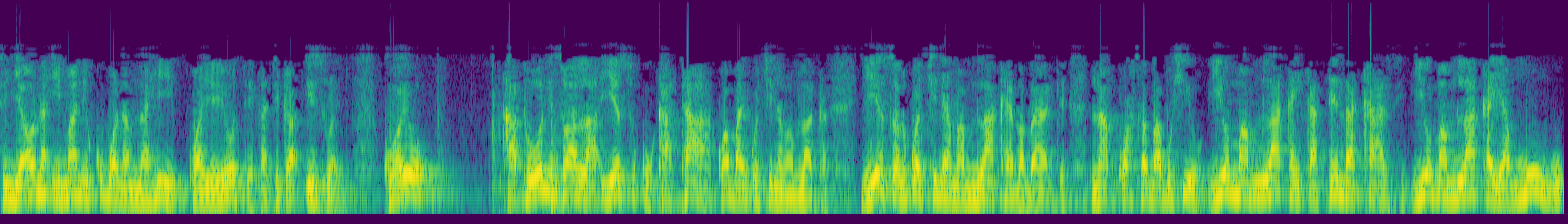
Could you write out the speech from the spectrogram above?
sijaona imani kubwa namna hii kwa yeyote katika israeli kwa hiyo hatuoni swala la yesu kukataa kwamba yuko chini ya mamlaka. Yesu alikuwa chini ya mamlaka ya baba yake. Na kwa sababu hiyo hiyo mamlaka ikatenda kazi. Hiyo mamlaka ya mungu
